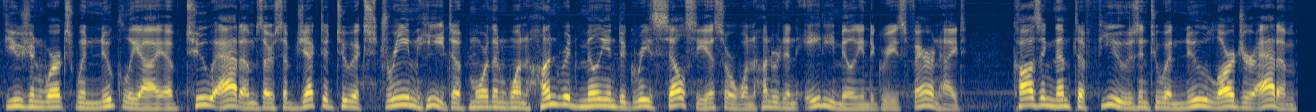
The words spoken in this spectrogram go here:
Fusion works when nuclei of two atoms are subjected to extreme heat of more than 100 million degrees Celsius or 180 million degrees Fahrenheit, causing them to fuse into a new larger atom,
